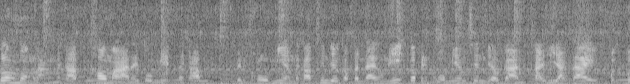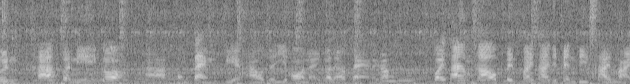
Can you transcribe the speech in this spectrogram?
กล้องมองหลังนะครับเข้ามาในตัวมิดนะครับเป็นโครเมียมนะครับเช่นเดียวกับบันไดตรงนี้ก็เป็นโครเมียมเช่นเดียวกัน ใครที่อยากได้บึกบึนท้ากว่านี้ก็หาของแต่งเปลี่ยนเอาจะยี่ห้อไหนก็แล้วแต่นะครับไฟท้ายของเขาเป็นไฟท้ายที่เป็นดีไซน์ใหม่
